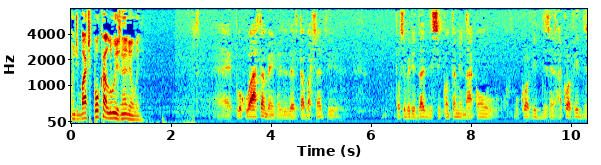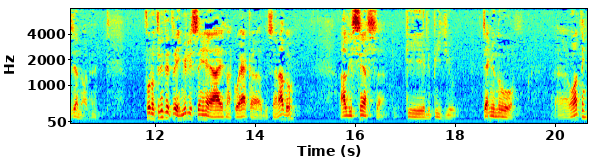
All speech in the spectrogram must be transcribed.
onde bate pouca luz, né, Neumann? Pouco ar também, dizer, deve estar bastante possibilidade de se contaminar com o, o COVID-19, a Covid-19, né? Foram R$ 33.100 na cueca do senador. A licença que ele pediu terminou uh, ontem.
